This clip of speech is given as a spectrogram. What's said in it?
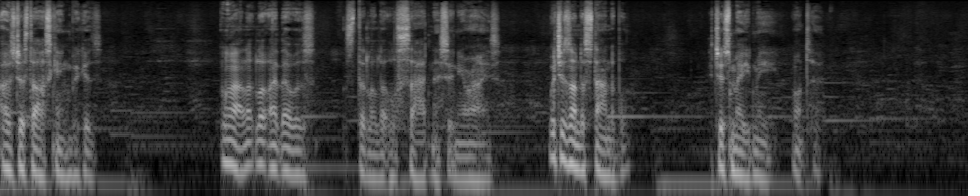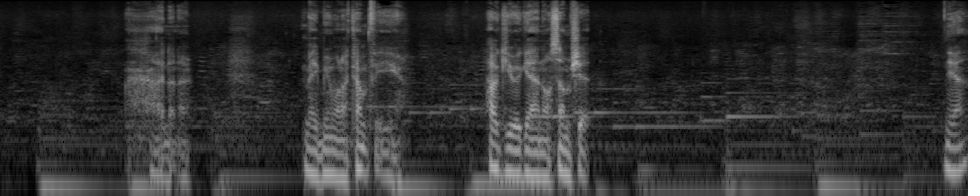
I was just asking because well, it looked like there was still a little sadness in your eyes, which is understandable. Just made me want to. I don't know. Made me want to comfort you, hug you again, or some shit. Yeah?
